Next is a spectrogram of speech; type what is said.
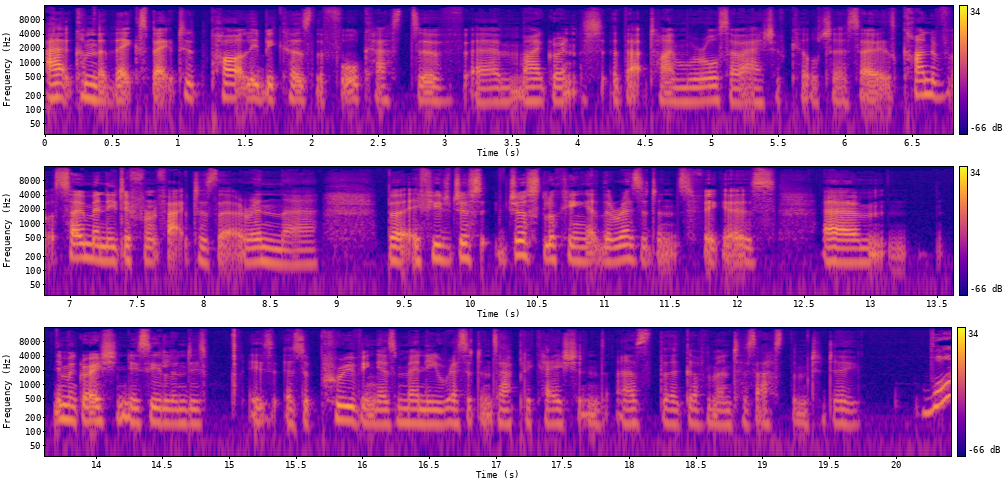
outcome that they expected, partly because the forecasts of um, migrants at that time were also out of kilter. So it's kind of so many different factors that are in there. But if you're just just looking at the residence figures, um, Immigration New Zealand is, is is approving as many residence applications as the government has asked them to do. Why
